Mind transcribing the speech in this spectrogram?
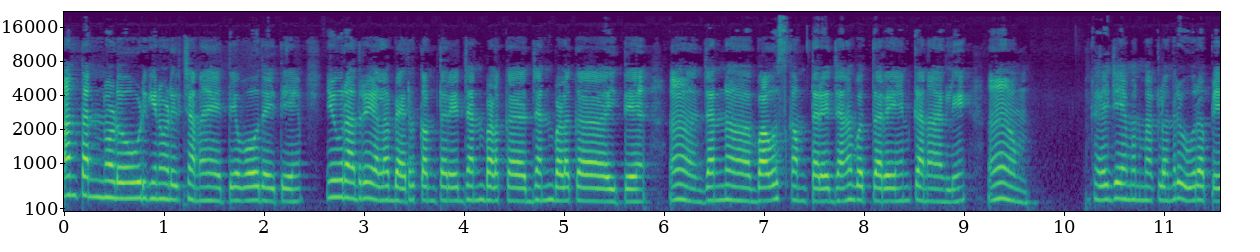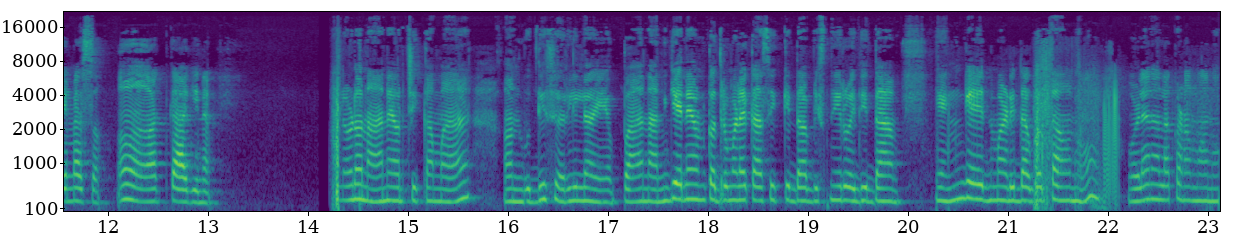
ಅಂತ ನೋಡು, ಹುಡುಗಿ ನೋಡಿ ಚೆನ್ನಾಗೈತೆ, ಓದೈತೆ, ಇವರಾದ್ರೆ ಎಲ್ಲ ಬೆರ್ಕಂತಾರೆ ಜನ ಬಳಕ ಜನ ಬಳಕ ಐತೆ, ಹ್ಮ್, ಜನ ಭಾವಿಸ್ಕೊಂತಾರೆ ಜನ ಬರ್ತಾರೆ, ಏನ್ ಕನ ಆಗ್ಲಿ, ಹ್ಮ್. ಕೈ ಜಯಮ್ಮನ ಮಕ್ಳು ಅಂದ್ರೆ ಊರ ಫೇಮಸ್ ಹ್ಮ್ ಅದಕ್ಕಾಗಿನ ನೋಡು, ನಾನೇ ಅವ್ರ ಚಿಕ್ಕಮ್ಮ. ಅವ್ನ ಬುದ್ಧಿ ಸರಿ ಇಲ್ಲ ಅಯ್ಯಪ್ಪ. ನನಗೇನೆ ಅವ್ನು ಕದ್ರ ಮಳೆ ಕಾಸು ಸಿಕ್ಕಿದ್ದ ಬಿಸಿನೀರು ಒಯ್ದಿದ್ದ. ಹೆಂಗೆ ಇದು ಮಾಡಿದ್ದ ಗೊತ್ತಾ ಅವನು? ಒಳ್ಳೆನಲ್ಲ ಕಣಮ್ಮ ಅವನು.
